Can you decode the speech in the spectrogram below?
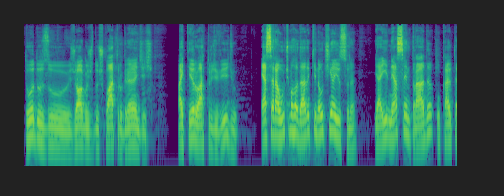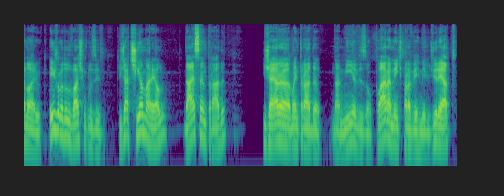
todos os jogos dos quatro grandes vai ter o árbitro de vídeo. Essa era a última rodada que não tinha isso, né? E aí, nessa entrada, o Caio Tenório, ex-jogador do Vasco, inclusive, que já tinha amarelo, dá essa entrada, que já era uma entrada, na minha visão, claramente para vermelho direto,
